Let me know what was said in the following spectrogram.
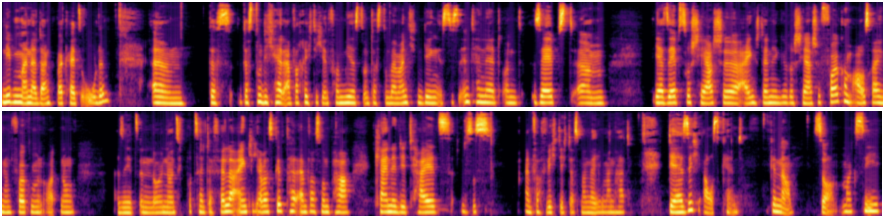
neben meiner Dankbarkeitsode. Ähm, dass, dass du dich halt einfach richtig informierst und dass du bei manchen Dingen ist das Internet und selbst ähm, ja, Selbstrecherche, eigenständige Recherche vollkommen ausreichend und vollkommen in Ordnung. Also jetzt in 99 Prozent der Fälle eigentlich. Aber es gibt halt einfach so ein paar kleine Details. Das ist einfach wichtig, dass man da jemanden hat, der sich auskennt. Genau. So, Maxi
